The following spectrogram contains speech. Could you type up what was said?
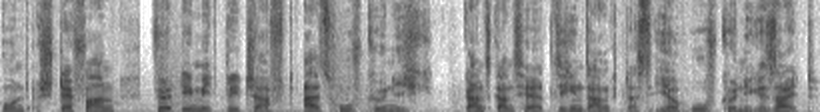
und Stefan für die Mitgliedschaft als Hofkönig. Ganz, ganz herzlichen Dank, dass ihr Hofkönige seid.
